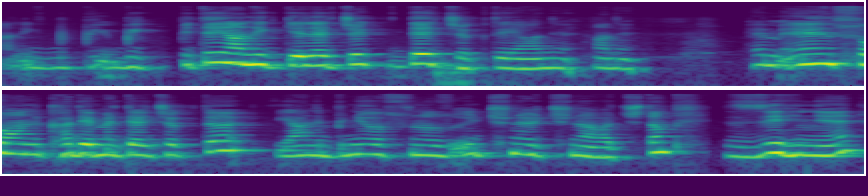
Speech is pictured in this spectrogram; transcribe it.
yani bir, bir, bir de yani gelecekte çıktı yani hani hem en son kademede çıktı. Yani biliyorsunuz üçünü üçünü açtım. Zihni,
